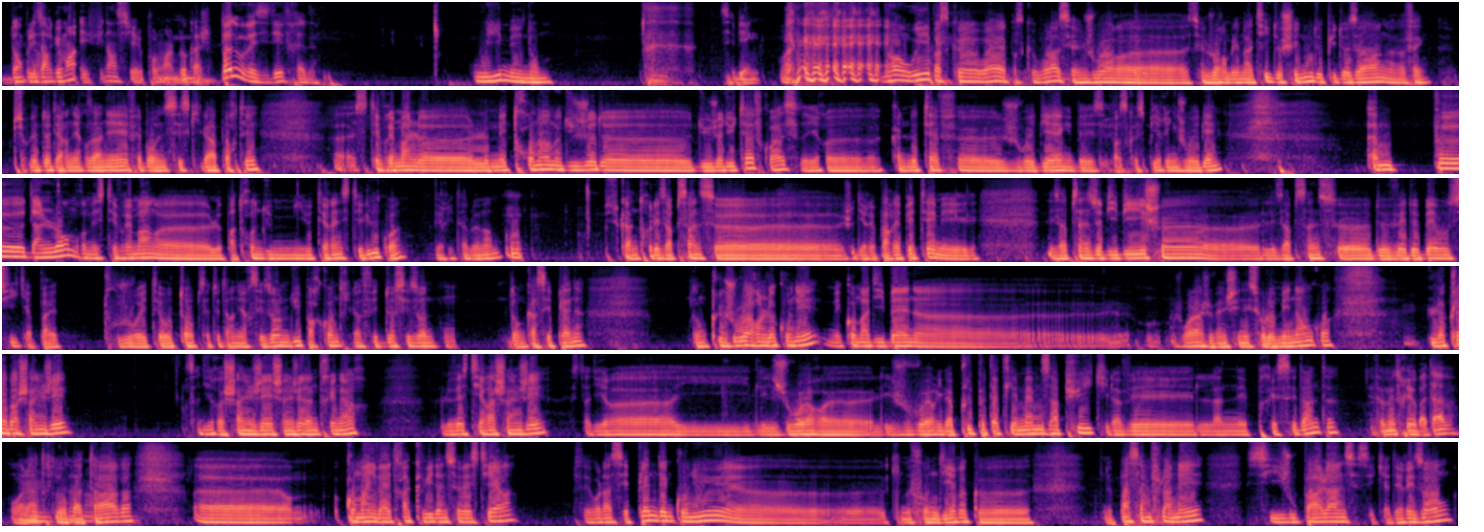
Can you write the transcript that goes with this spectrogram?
Donc les arguments est financier pour le moment le blocage. Bonne ou mauvaise idée, Fred? Oui, mais non. C'est bien. non, oui, parce que ouais, parce que voilà, c'est un joueur, euh, c'est un joueur emblématique de chez nous depuis deux ans. euh, enfin, sur les deux dernières années, fait bon, on sait ce qu'il a apporté. Euh, C'était vraiment le, le métronome du jeu de, du jeu du TEF, quoi. C'est-à-dire quand le TEF jouait bien, eh ben, c'est parce que Spearing jouait bien. Un peu dans l'ombre, mais c'était vraiment le patron du milieu de terrain, c'était lui, quoi, véritablement. Mm. Puisqu'entre les absences, euh, je dirais pas répétées, mais les, absences de Bibiche, euh, les absences de V2B aussi, qui n'a pas toujours été au top cette dernière saison. Lui, par contre, il a fait deux saisons donc assez pleines. Donc le joueur, on le connaît, mais comme a dit Ben, euh, voilà, je vais enchaîner sur le maintenant, quoi. Le club a changé, c'est-à-dire changer, changer d'entraîneur. Le vestiaire a changé, c'est-à-dire euh, il- les joueurs, euh, les joueurs, il a plus peut-être les mêmes appuis qu'il avait l'année précédente. Le fameux trio Batave. Voilà, Mm, trio. Batave. Euh, comment il va être accueilli dans ce vestiaire? C'est voilà, c'est plein d'inconnus qui me font dire que ne pas s'enflammer. S'il joue pas à Lens, c'est qu'il y a des raisons.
